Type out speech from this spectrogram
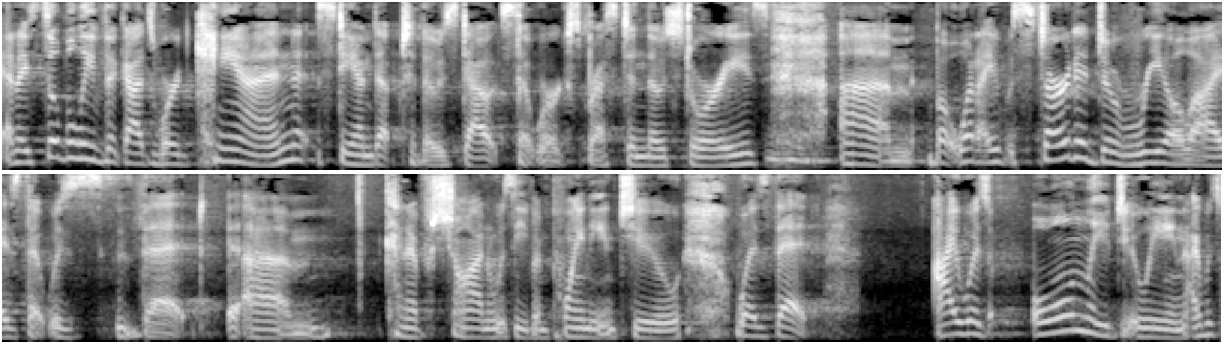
and I still believe that God's word can stand up to those doubts that were expressed in those stories. Mm-hmm. Um, but what I started to realize that was that, um, kind of Sean was even pointing to was that I was only doing, I was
